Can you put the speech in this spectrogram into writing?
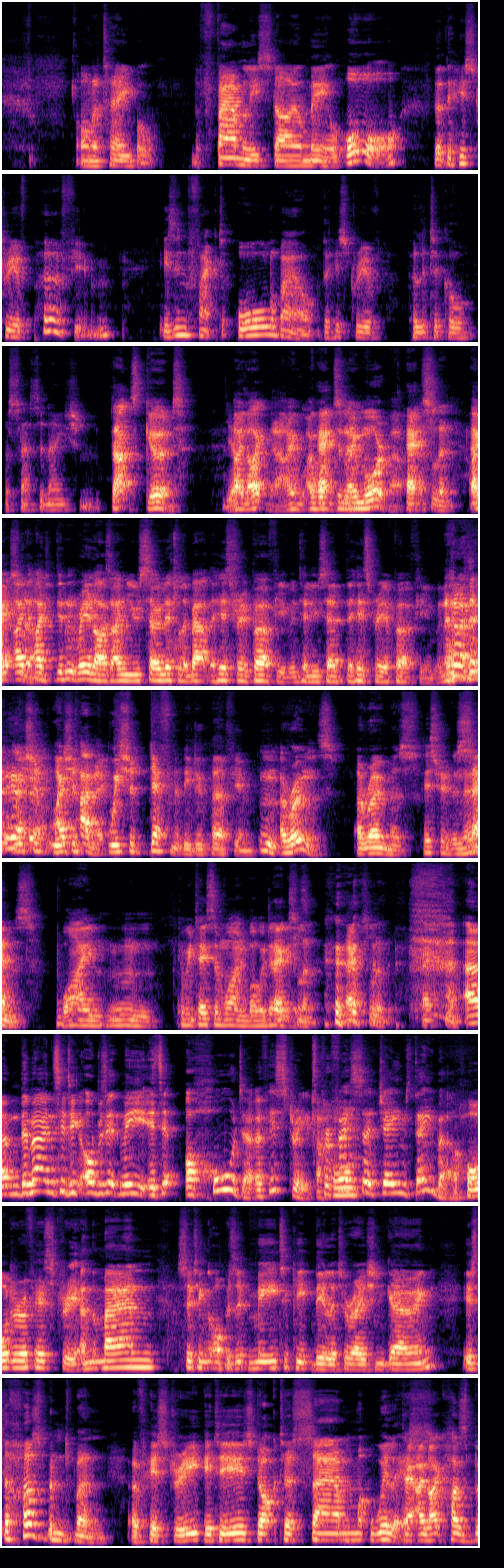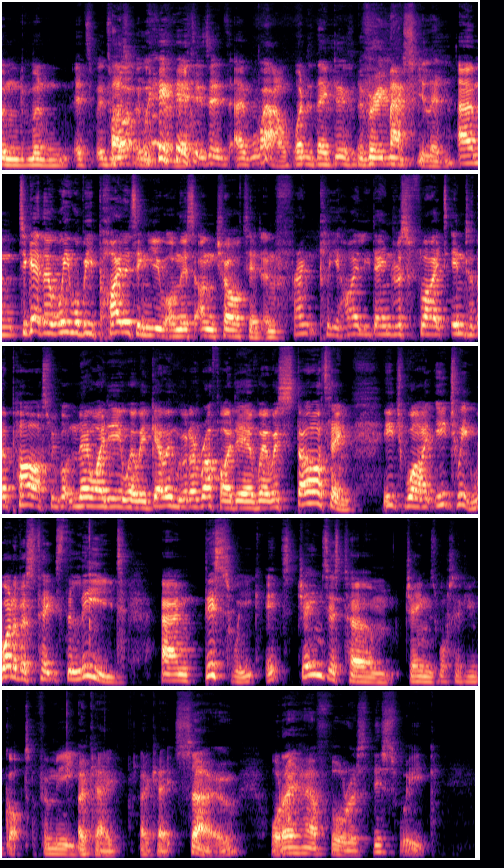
on a table, the family style meal, or that the history of perfume is in fact all about the history of political assassination. That's good. Yeah. I like that. I, I want to know more about that. Excellent. I, Excellent. I, I didn't realise I knew so little about the history of perfume until you said the history of perfume. And then I, we should, we, I should, panicked. we should definitely do perfume. Mm, aromas. Aromas. History of the Scent. Wine. Mm. Can we taste some wine while we're doing Excellent. this? Excellent. Excellent. Um, the man sitting opposite me is a hoarder of history. It's A Professor James A Daybell. hoarder of history. And the man sitting opposite me to keep the alliteration going is the husbandman of history. It is Dr. Sam Willis. I like husbandman. It's, it's, Husbandman. it's, it's uh, wow. What did they do? They're very masculine. Um, together, we will be piloting you on this uncharted and frankly highly dangerous flight into the past. We've got no idea where we're going. We've got a rough idea of where we're starting. Each, wi- each week, one of us takes the lead. And this week, it's James's term. James, what have you got for me? Okay, okay. So, what I have for us this week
